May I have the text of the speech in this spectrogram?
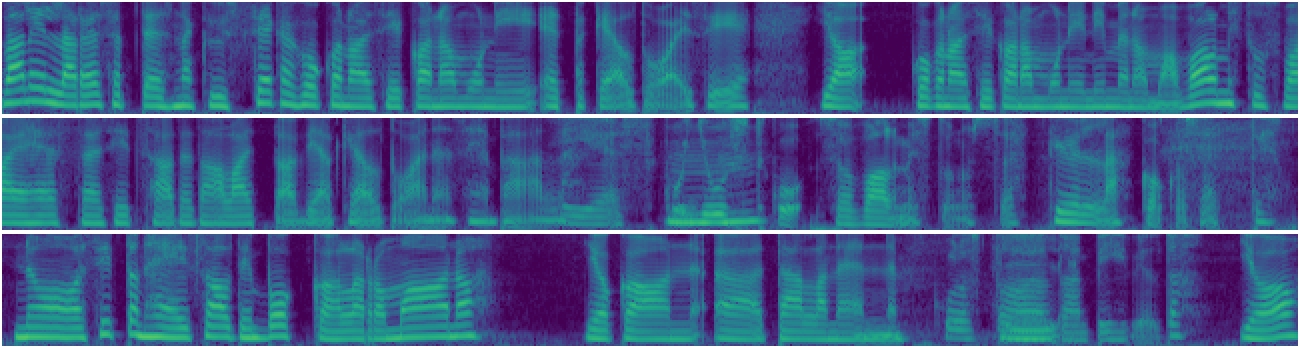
Välillä resepteissä näkyy sekä kokonaisia kananmunia että keltuaisia. Ja kokonaisia kananmunia nimenomaan valmistusvaiheessa ja sitten saatetaan laittaa vielä keltuainen siihen päälle. Yes, kun Mhm. just kun se on valmistunut se Kyllä. koko setti. No sitten on hei Saltin Boccaalla Romano, joka on äh, tällainen, Kuulostaa L- jotain pihviltä. joo,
